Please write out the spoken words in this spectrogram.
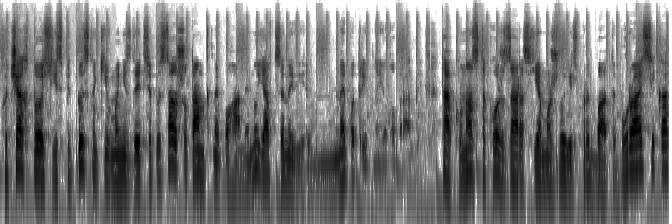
Хоча хтось із підписників, мені здається, писав, що танк непоганий. Ну я в це не вірю, не потрібно його брати. Так, у нас також зараз є можливість придбати Бурасіка,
